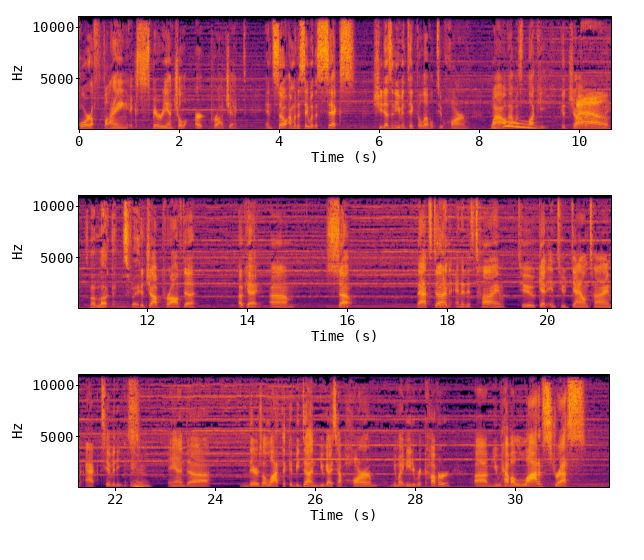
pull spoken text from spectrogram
horrifying experiential art project. And so I'm going to say with a six, she doesn't even take the level two harm. Wow, that was lucky. Good job, Wow. everybody. It's not luck, it's fate. Good job, Pravda. Okay, um, so that's done, and it is time to get into downtime activities. and uh, there's a lot that could be done. You guys have harm. You might need to recover. Um, you have a lot of stress,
